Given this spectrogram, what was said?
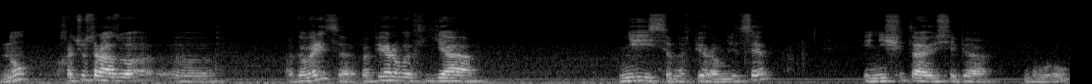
Ну, хочу сразу э, оговориться. Во-первых, я не истинно в первом лице и не считаю себя гуру.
